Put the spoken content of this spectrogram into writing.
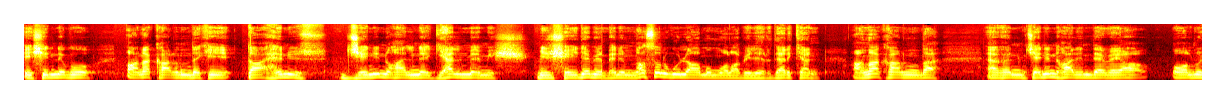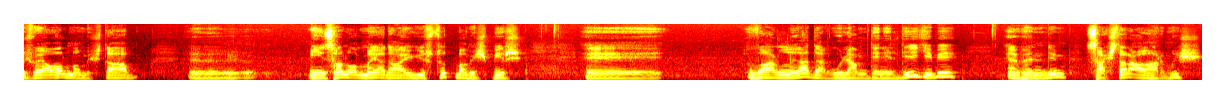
E şimdi bu ana karnındaki daha henüz cenin haline gelmemiş bir şeyde bir benim nasıl gulamım olabilir derken ana karnında efendim cenin halinde veya olmuş veya olmamış daha e, insan olmaya daha yüz tutmamış bir e, varlığa da gulam denildiği gibi efendim saçlar ağarmış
